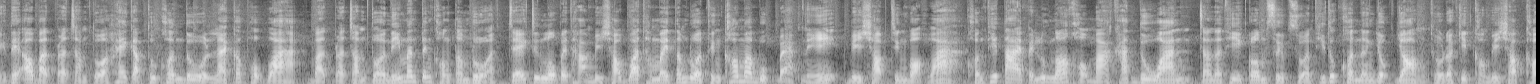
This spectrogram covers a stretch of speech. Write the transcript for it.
คได้เอาบัตรประจำตัวให้กับทุกคนดู และก็พบว่าบัตรประจำตัวนี้มันเป็นของตำรวจ เจคจึงลงไปถามบีชอปว่าทำไมตำรวจถึงเข้ามาบุกแบบนี้ บีชอปจึงบอกอกว่าคนที่ตายเป็นลูกน้องของมาคัสดูวัน เจ้าหน้าที่กรมสืบสวนที่ทุกคนยังยกย่อง ธุรกิจของบีชอปเขา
